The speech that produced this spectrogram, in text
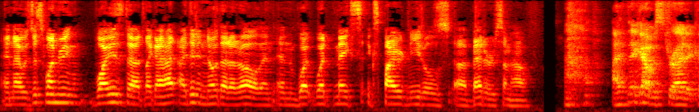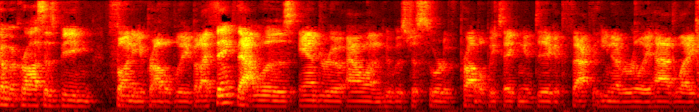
And I was just wondering why is that? Like, I I didn't know that at all, and and what what makes expired needles uh, better somehow. I think I was trying to come across as being funny, probably, but I think that was Andrew Allen who was just sort of probably taking a dig at the fact that he never really had like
